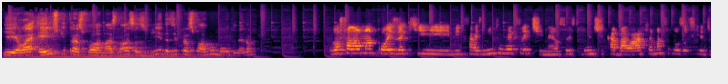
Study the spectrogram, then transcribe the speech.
E eu, é isso que transforma as nossas vidas e transforma o mundo, né? Não? vou falar uma coisa que me faz muito refletir, né? Eu sou estudante de Kabbalah, que é uma filosofia de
